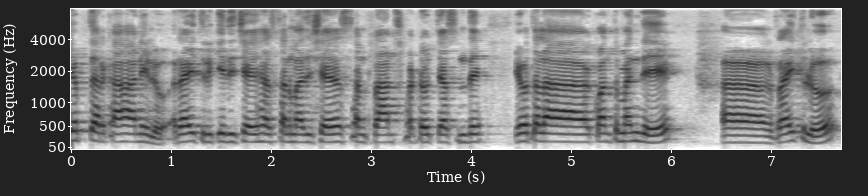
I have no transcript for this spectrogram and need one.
చెప్తారు కహానీలు. రైతులకి ఇది చేసేస్తాను అది చేసేస్తాను ట్రాన్స్పోర్ట్ వచ్చేస్తుంది. యువతల కొంతమంది రైతులు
